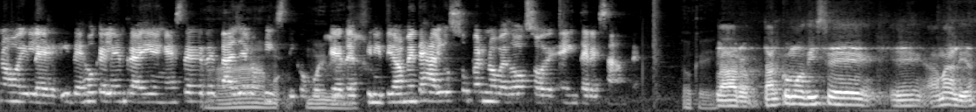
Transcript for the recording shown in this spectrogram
no, y, le, y dejo que le entre ahí en ese detalle ah, logístico, porque bien. definitivamente es algo súper novedoso e interesante. Okay. Claro, tal como dice eh, Amalia,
